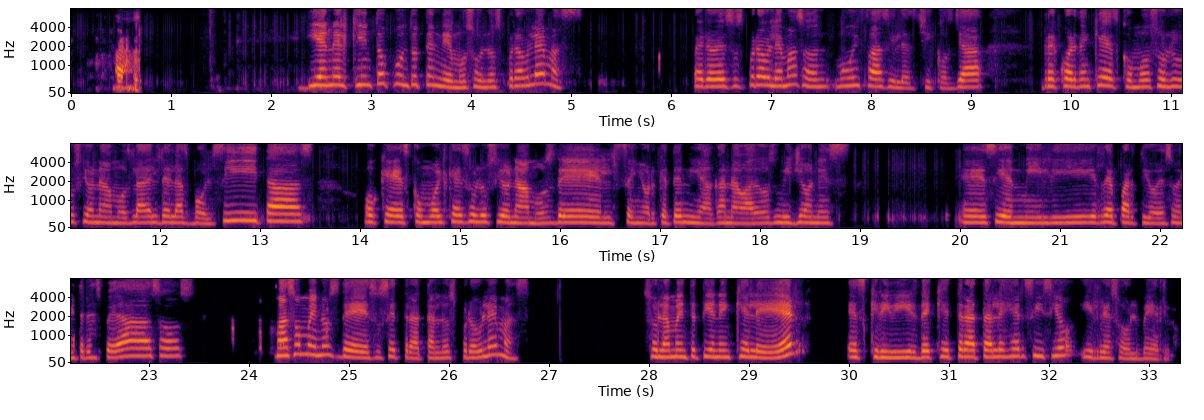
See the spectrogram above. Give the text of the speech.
Y en el quinto punto tenemos unos problemas. Pero esos problemas son muy fáciles, chicos. Ya recuerden que es como solucionamos la del de las bolsitas o que es como el que solucionamos del señor que tenía, ganaba dos millones, eh, cien mil y repartió eso en tres pedazos. Más o menos de eso se tratan los problemas. Solamente tienen que leer, escribir de qué trata el ejercicio y resolverlo.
